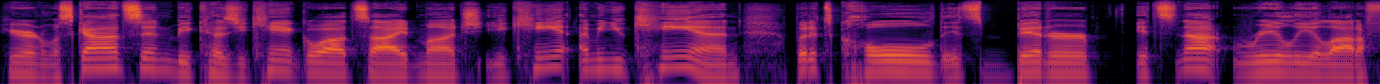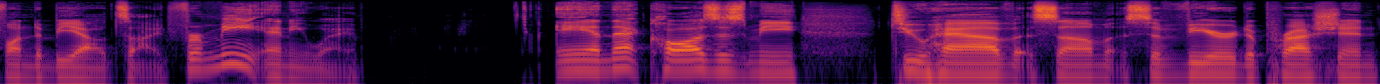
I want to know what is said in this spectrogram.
here in Wisconsin because you can't go outside much. You can't, I mean, you can, but it's cold, it's bitter. It's not really a lot of fun to be outside, for me anyway. And that causes me to have some severe depression,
